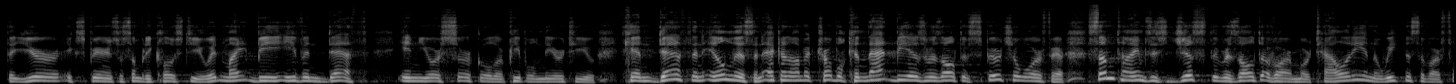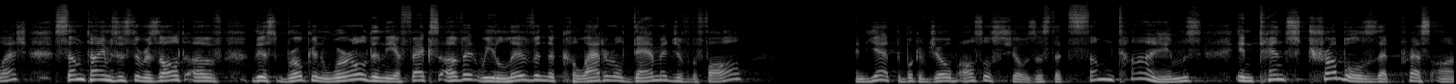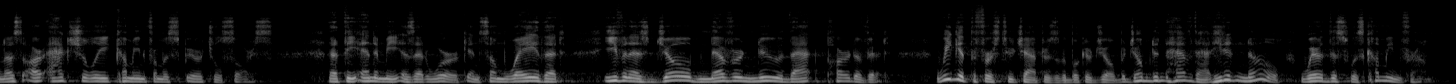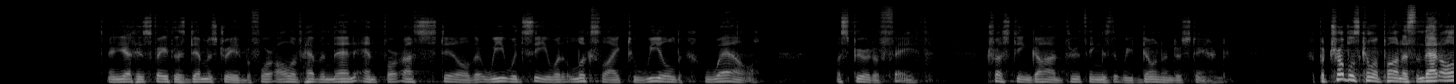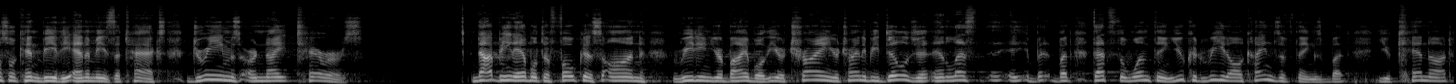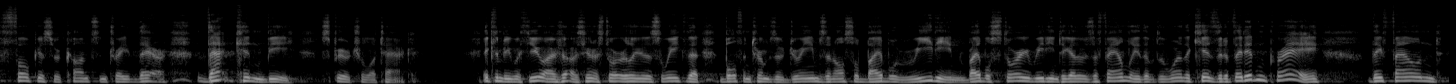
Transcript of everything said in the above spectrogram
that you're experiencing with somebody close to you, it might be even death in your circle or people near to you? Can death and illness and economic trouble, can that be as a result of spiritual warfare? Sometimes it's just the result of our mortality and the weakness of our flesh. Sometimes it's the result of this broken world and the effects of it. We live in the collateral damage of the fall. And yet, the book of Job also shows us that sometimes intense troubles that press on us are actually coming from a spiritual source that the enemy is at work in some way that even as Job never knew that part of it. We get the first two chapters of the book of Job, but Job didn't have that. He didn't know where this was coming from. And yet his faith is demonstrated before all of heaven then and for us still that we would see what it looks like to wield well a spirit of faith, trusting God through things that we don't understand. But troubles come upon us, and that also can be the enemy's attacks. Dreams or night terrors. Not being able to focus on reading your bible. You're trying you're trying to be diligent unless but, but that's the one thing. You could read all kinds of things but you cannot focus or concentrate there. That can be spiritual attack it can be with you. I was, hearing a story earlier this week that both in terms of dreams and also Bible reading, Bible story reading together as a family, that one of the kids that if they didn't pray, they found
